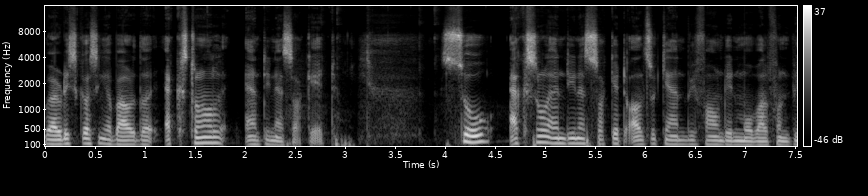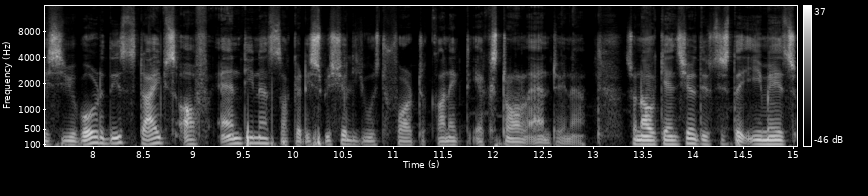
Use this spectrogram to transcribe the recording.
we are discussing about the external antenna socket so external antenna socket also can be found in mobile phone PCB board. These types of antenna socket is specially used for to connect external antenna. So now you can see this is the image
